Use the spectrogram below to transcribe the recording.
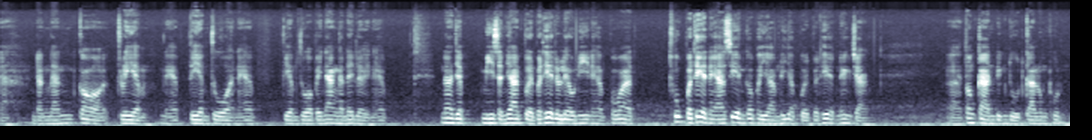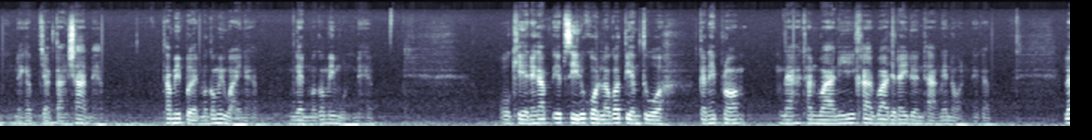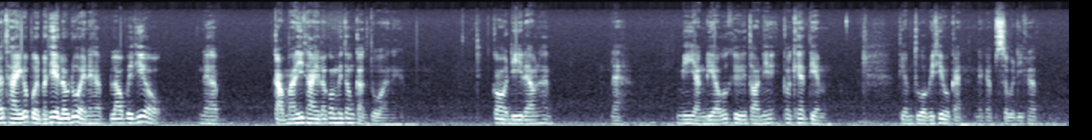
นะดังนั้นก็เตรียมนะครับเตรียมตัวนะครับ เตรียมตัวไปนั่งกันได้เลยนะครับ น่าจะมีสัญญาณเปิดประเทศเร็วๆนี้นะครับ เพราะว่าทุกประเทศในอาเซียนก็พยายามที่จะเปิดประเทศเนื่องจากาต้องการดึงดูดการลงทุนนะครับจากต่างชาตินะครับ ถ้าไม่เปิดมันก็ไม่ไหวนะครับ เงินมันก็ไม่หมุนนะครับ โอเคนะครับ FC ทุกคนเราก็เตรียมตัวกันให้พร้อมนะธันวานี้คาดว่าจะได้เดินทางแน่นอนนะครับ และไทยก็เปิดประเทศแล้วด้วยนะครับ เราไปเที่ยวนะครับ กลับมาที่ไทยเราก็ไม่ต้องกักตัวนะครับ ก็ดีแล้วนะครับนะมีอย่างเดียวก็คือตอนนี้ก็แค่เตรียมเตรียมตัวไปเที่ยวกันนะครับ สวัสดีครับ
